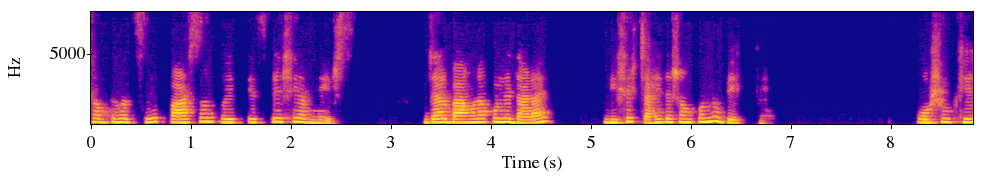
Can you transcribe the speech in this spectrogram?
শব্দ হচ্ছে পার্সন উইথ স্পেশাল নিডস যার বাংলা করলে দাঁড়ায় বিশেষ চাহিদা সম্পন্ন ব্যক্তি। অসুখে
